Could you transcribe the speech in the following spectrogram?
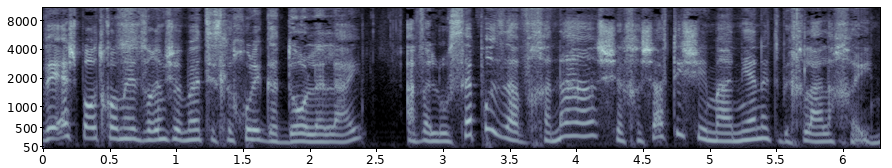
ויש פה עוד כל מיני דברים שבאמת, תסלחו לי, גדול עליי, אבל הוא עושה פה איזו הבחנה שחשבתי שהיא מעניינת בכלל החיים.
